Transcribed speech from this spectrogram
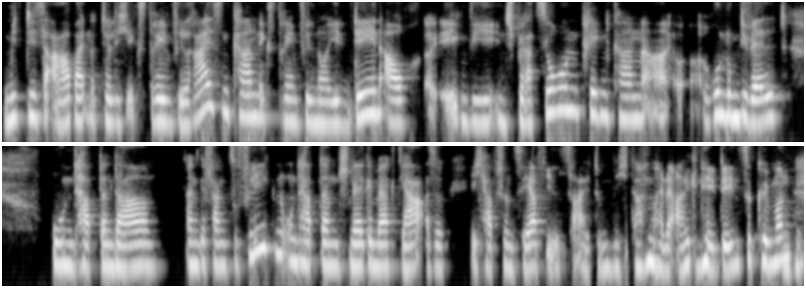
mit dieser Arbeit natürlich extrem viel reisen kann, extrem viel neue Ideen, auch äh, irgendwie Inspiration kriegen kann äh, rund um die Welt und habe dann da angefangen zu fliegen und habe dann schnell gemerkt, ja, also ich habe schon sehr viel Zeit, um mich da um meine eigenen Ideen zu kümmern.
